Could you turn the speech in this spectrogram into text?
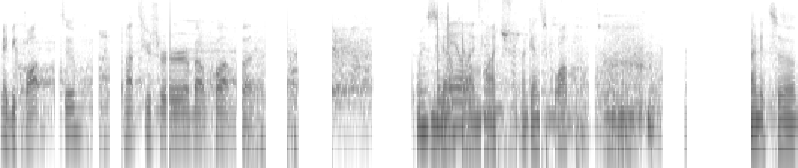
Maybe QoP too. Not too sure about QoP, but I mean, They don't Sumail, have much against QoP. And it's uh,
